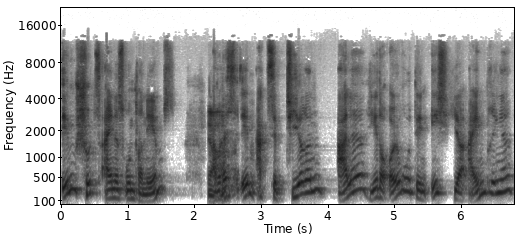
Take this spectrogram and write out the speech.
im Schutz eines Unternehmens, ja. aber das eben akzeptieren, alle, jeder Euro, den ich hier einbringe,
